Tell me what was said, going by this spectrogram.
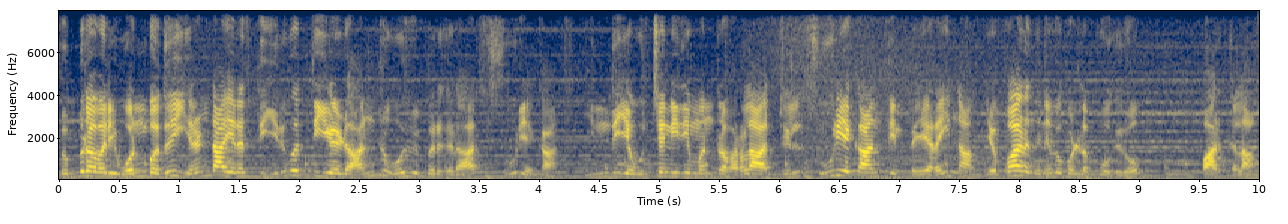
பிப்ரவரி ஒன்பது இரண்டாயிரத்தி இருபத்தி ஏழு அன்று ஓய்வு பெறுகிறார் சூரியகாந்த். இந்திய உச்சநீதிமன்ற வரலாற்றில் சூரியகாந்தின் பெயரை நாம் எவ்வாறு நினைவு கொள்ளப் போகிறோம்? பார்க்கலாம்.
